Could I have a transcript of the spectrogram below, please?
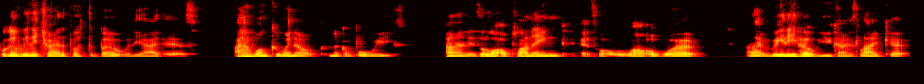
We're going to really try to push the boat with the ideas. I have one coming up in a couple of weeks, and it's a lot of planning, it's a lot of work, and I really hope you guys like it,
